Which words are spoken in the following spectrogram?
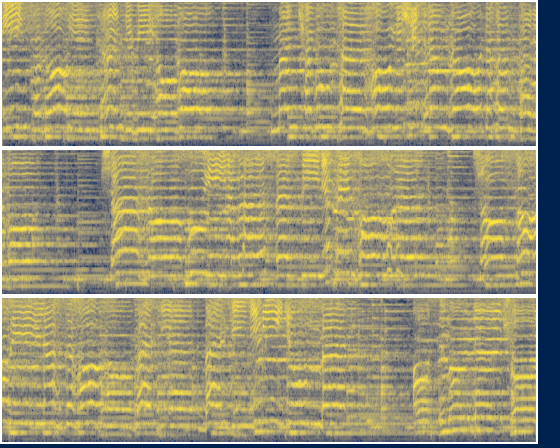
این فضای تنگ بی آواز من کبوترهای شعرم را دهم پرواز. شهر را بوی نفس در سینه پنهان است. شاخسار لحظه ها را برگی از برگی نمی جنبد. آسمان در چار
